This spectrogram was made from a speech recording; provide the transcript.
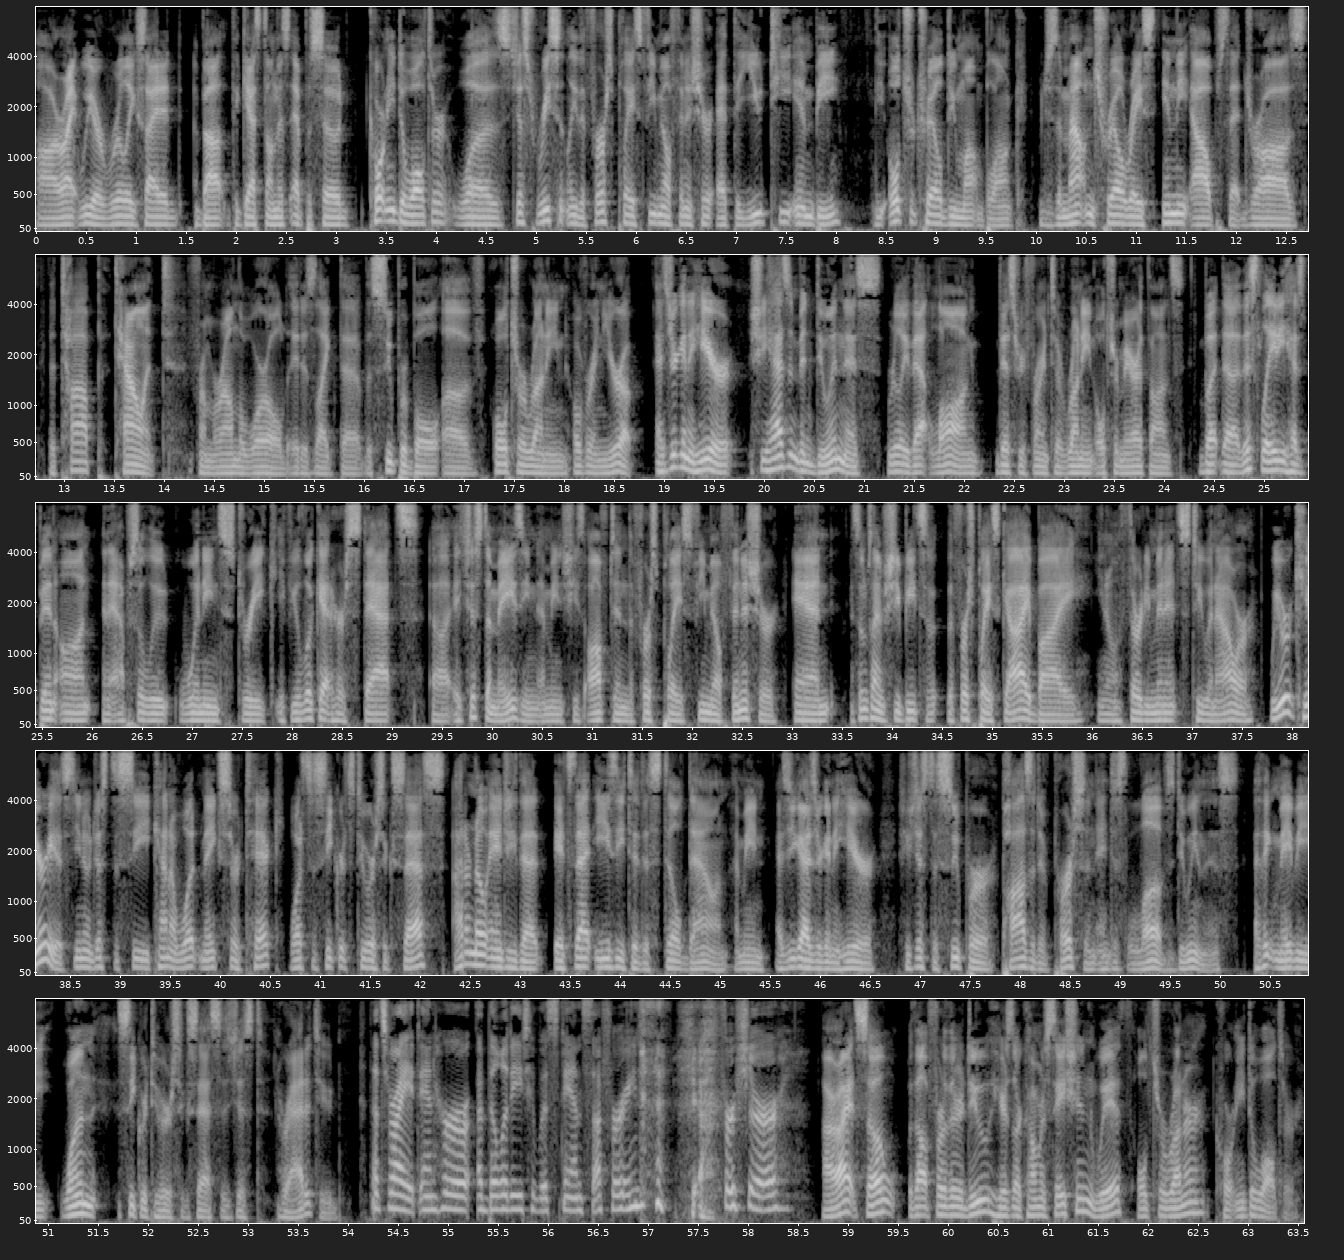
All right, we are really excited about the guest on this episode. Courtney Dauwalter was just recently the first place female finisher at the UTMB the Ultra Trail du Mont Blanc, which is a mountain trail race in the Alps that draws the top talent from around the world. It is like the, the Super Bowl of ultra running over in Europe. As you're going to hear, she hasn't been doing this really that long, this referring to running ultra marathons. But uh, this lady has been on an absolute winning streak. If you look at her stats, uh, it's just amazing. I mean, she's often the first place female finisher, and sometimes she beats the first place guy by, you know, 30 minutes to an hour. We were curious, you know, just to see kind of what makes her tick, what's the secrets to her success. I don't know, Angie, that it's that easy to distill down. I mean, as you guys are going to hear, she's just a super positive person and just loves doing this. I think maybe one secret to her success is just her attitude. That's right. And her ability to withstand suffering. yeah. For sure. All right. So without further ado, here's our conversation with ultra runner Courtney Dauwalter.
